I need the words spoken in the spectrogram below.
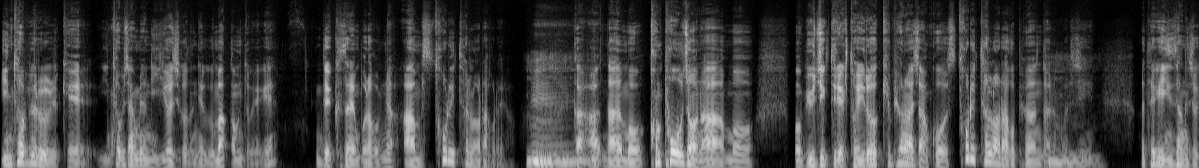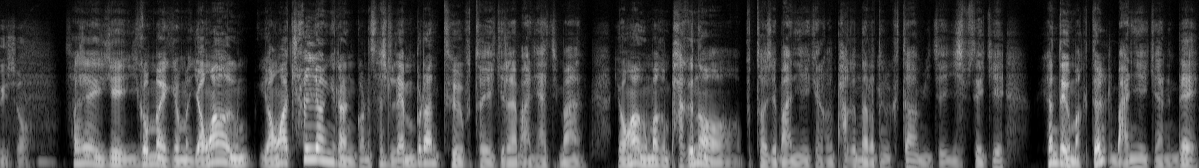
인터뷰를 이렇게 인터뷰 장면이 이어지거든요. 음악 감독에게. 근데 그 사람이 뭐라고 하냐면 I'm storyteller라고 그래요. 음. 그러니까 아, 나는 뭐 composer나 뭐, 뭐 music director 이렇게 표현하지 않고 storyteller라고 표현한다는 거지. 음. 되게 인상적이죠. 사실 이게 이것만 얘기하면 영화 음, 영화 촬영이라는 거는 사실 렘브란트부터 얘기를 많이 하지만 영화 음악은 바그너부터 이제 많이 얘기하거든요. 바그너라든가 그다음 이제 20세기의 현대 음악들 많이 얘기하는데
